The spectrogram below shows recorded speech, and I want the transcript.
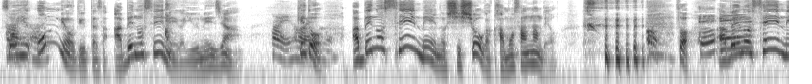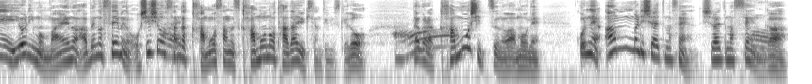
そういうはいはい。陰陽で言ったらさ、安倍の生命が有名じゃん。はいはいけど、はい安倍の生命の師匠が鴨さんなんだよ。そう安倍の生命よりも前の安倍の生命のお師匠さんが鴨さんです。鴨の忠之さんって言うんですけど、だから鴨氏っつうのはもうね、これね、あんまり知られてません。知られてませんが、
